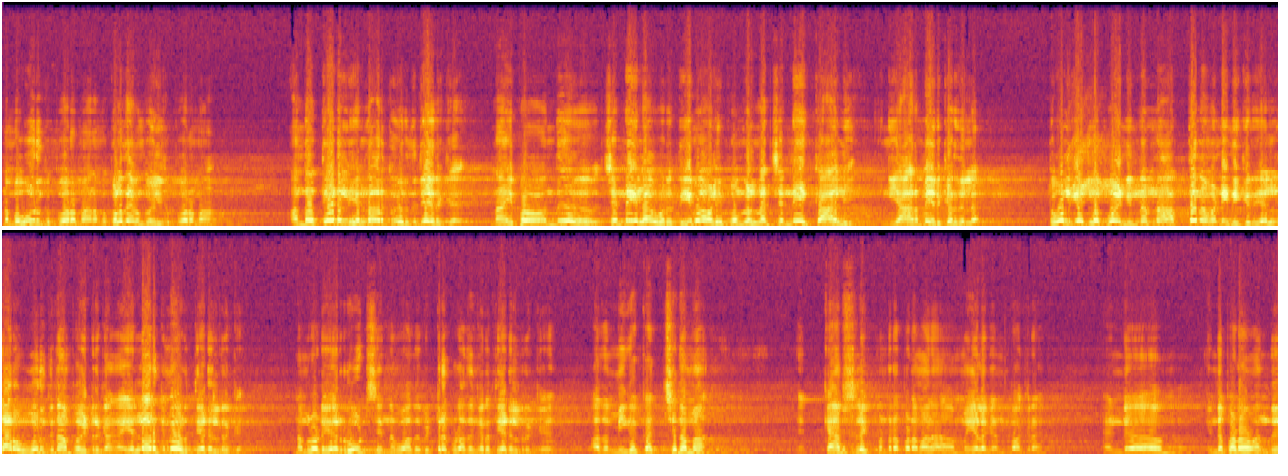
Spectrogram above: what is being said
நம்ம ஊருக்கு போறோமா? நம்ம குலதெய்வம் கோயிலுக்கு போறோமா? அந்த தேடல் எல்லாருக்கும் இருந்துகிட்டே இருக்கு. நான் இப்போ வந்து சென்னையில் ஒரு தீபாவளி பொங்கல்னா சென்னை காலி. இங்கே யாருமே இருக்கிறது இல்லை டோல்கேட்டில் போய் நின்னோம்னா அத்தனை வண்டி நிற்கிது எல்லாரும் ஊருக்கு தான் போயிட்டு இருக்காங்க எல்லாருக்குமே ஒரு தேடல் இருக்கு. நம்மளுடைய ரூட்ஸ் என்னவோ அதை விட்டுறக்கூடாதுங்கிற தேடல் இருக்கு. அதை மிக கச்சிதமாக கேப்சுலேட் பண்ணுற படமாக நான் மேலகன் பார்க்குறேன் அண்ட் இந்த படம் வந்து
